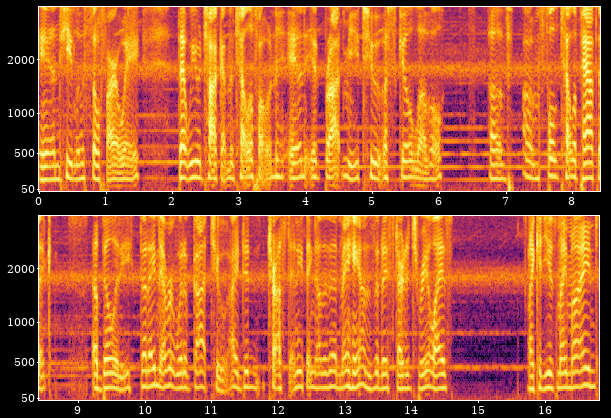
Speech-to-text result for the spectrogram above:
and he lives so far away that we would talk on the telephone, and it brought me to a skill level of um, full telepathic ability that I never would have got to. I didn't trust anything other than my hands, and I started to realize I could use my mind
